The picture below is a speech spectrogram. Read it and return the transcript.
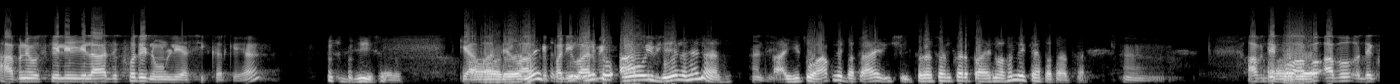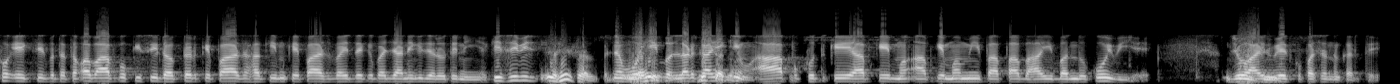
आपने उसके लिए इलाज खुद ही ढूंढ लिया सीख करके है? जी सर। क्या बात है आपके परिवार में तो कोई देन है ना? हाँ जी। ये तो आपने बताया इसी तरह से हम कर पाए ना हमें क्या पता था? हाँ। अब देखो अब अब देखो एक चीज़ बताता हूँ। अब आपको किसी डॉक्टर के पास हकीम के पास वैद्य के पास जाने की ज़रूरत ही नहीं है। किसी भी नहीं सर वही लड़का ही क्यों? आप खुद के आपके म- आपके मम्मी पापा भाई बंधु कोई भी है जी। आयुर्वेद को पसंद करते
